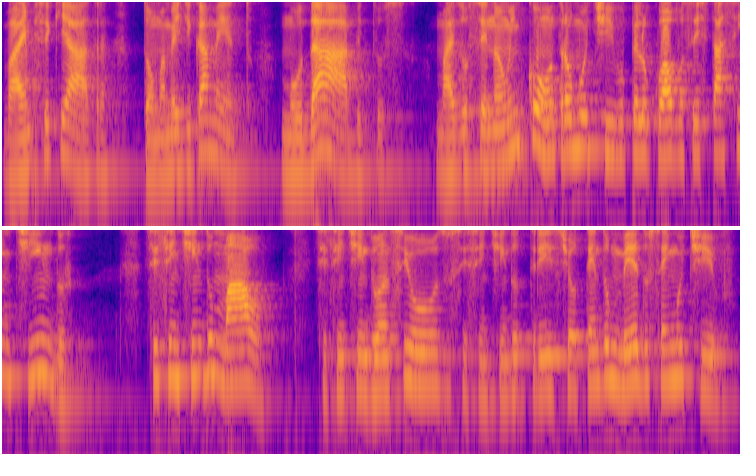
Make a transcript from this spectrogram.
vai em psiquiatra, toma medicamento, muda hábitos, mas você não encontra o motivo pelo qual você está sentindo, se sentindo mal, se sentindo ansioso, se sentindo triste ou tendo medo sem motivo.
